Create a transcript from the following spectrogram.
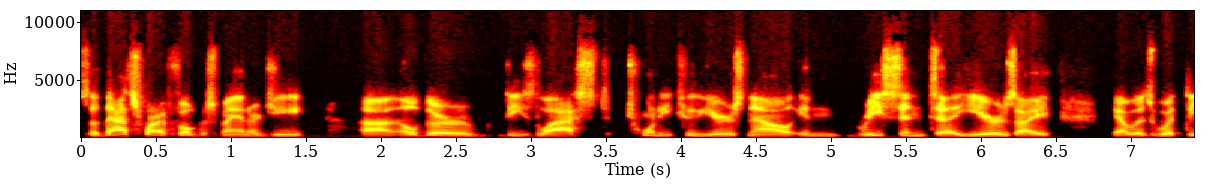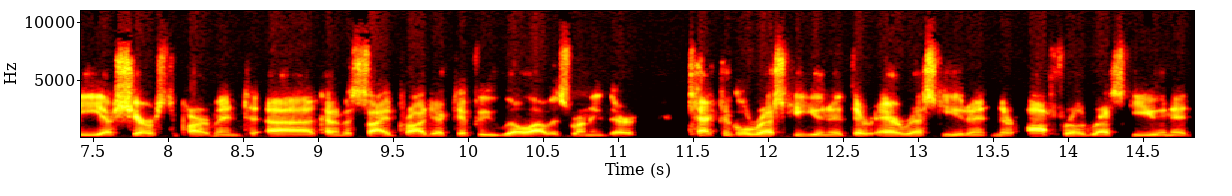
So that's where I focus my energy uh, over these last 22 years now. In recent uh, years, I, was with the uh, sheriff's department, uh, kind of a side project, if you will. I was running their technical rescue unit, their air rescue unit, and their off-road rescue unit.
